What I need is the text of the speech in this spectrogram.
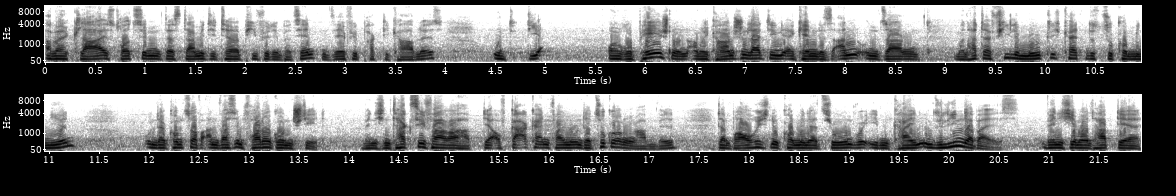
Aber klar ist trotzdem, dass damit die Therapie für den Patienten sehr viel praktikabler ist. Und die europäischen und amerikanischen Leitlinien erkennen das an und sagen, man hat da viele Möglichkeiten, das zu kombinieren. Und dann kommt es darauf an, was im Vordergrund steht. Wenn ich einen Taxifahrer habe, der auf gar keinen Fall eine Unterzuckerung haben will, dann brauche ich eine Kombination, wo eben kein Insulin dabei ist. Wenn ich jemanden habe, der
